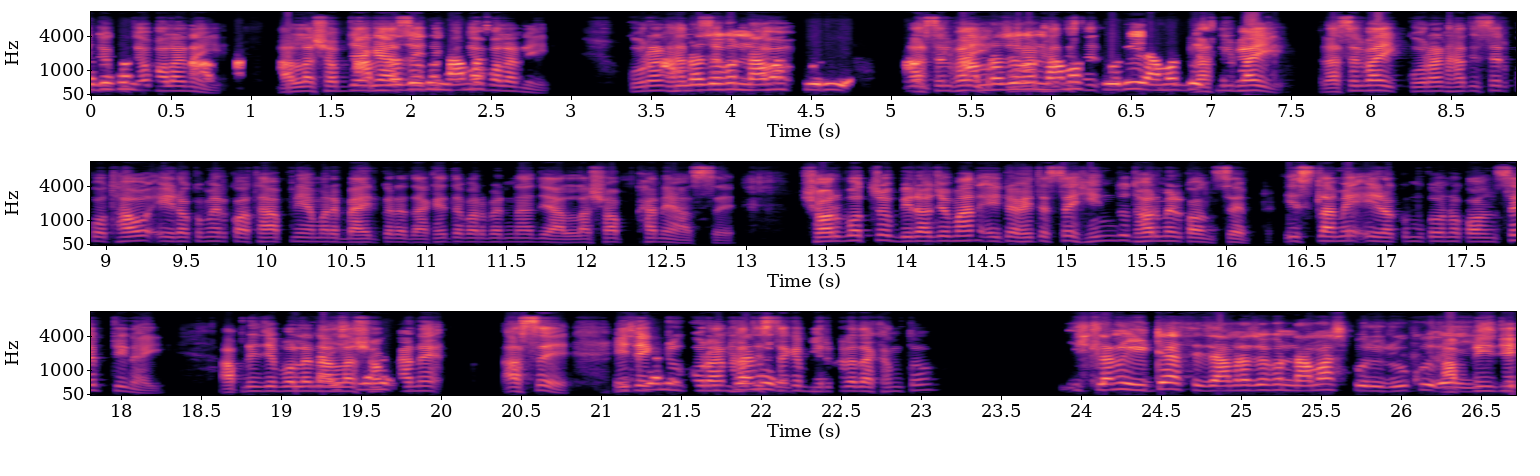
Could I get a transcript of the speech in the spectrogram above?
এটা কোথাও বলা নাই। আল্লাহ সব জায়গায় আছে এটা কোথাও বলা নেই। কোরআন আমরা যখন নামাজ পড়ি আম রাসেল ভাই, আমরা যখন নামাজ পড়ি আমাদের রাসেল ভাই, রাসেল ভাই কোরআন হাদিসের কোথাও এই রকমের কথা আপনি আমারে বাইর করে দেখাইতে পারবেন না যে আল্লাহ সবখানে আছে। সর্বত্র বিরাজমান এটা হইতেছে হিন্দু ধর্মের কনসেপ্ট। ইসলামে এরকম কোন কনসেপ্টই নাই। আপনি যে বললেন আল্লাহ সবখানে আছে, এটা একটু কোরআন হাদিস থেকে বের করে দেখান তো। ইসলামে এইটা আছে যে আমরা যখন নামাজ পড়ি রুকু আপনি যে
